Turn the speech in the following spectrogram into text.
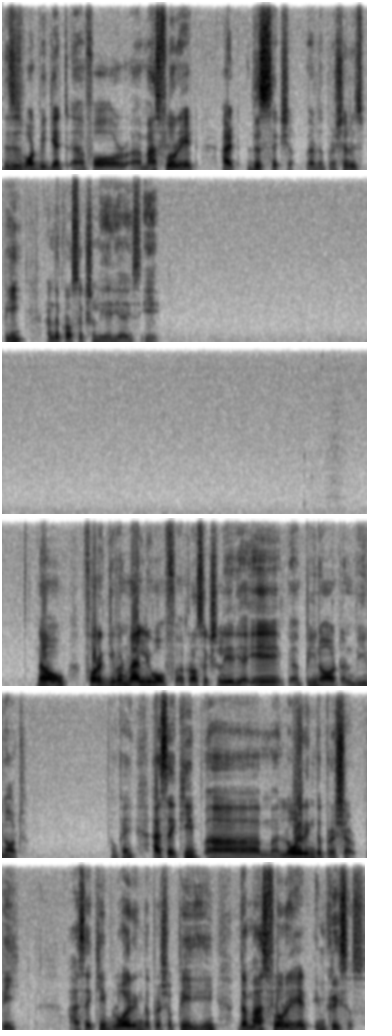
this is what we get uh, for mass flow rate at this section where the pressure is P and the cross sectional area is A. Now, for a given value of cross sectional area A, uh, P naught and V naught, okay, as I keep um, lowering the pressure P, as I keep lowering the pressure P, the mass flow rate increases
